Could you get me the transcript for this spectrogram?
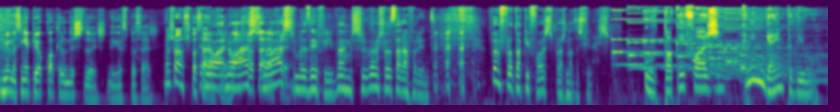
E mesmo assim é pior que qualquer um destes dois, diga-se de passagem. Mas vamos passar não à frente. não vamos acho, não acho, mas enfim, vamos, vamos passar à frente. vamos para o Toque e Foge, para as notas finais. O Toca e Foge que ninguém pediu.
